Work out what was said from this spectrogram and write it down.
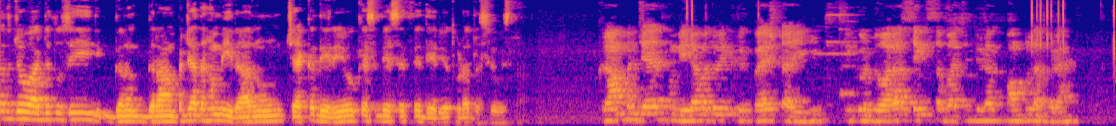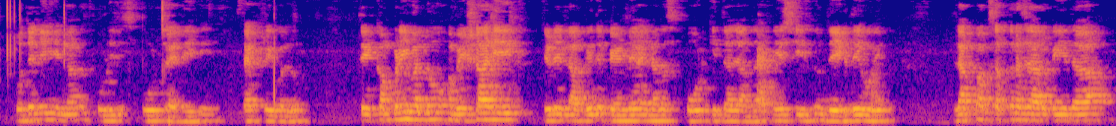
ਸਰ, ਜੋ ਅੱਜ ਤੁਸੀਂ ਗ੍ਰ- ਗ੍ਰਾਮ ਪੰਚਾਇਤ ਹਮੀਰਾ ਨੂੰ ਚੈੱਕ ਦੇ ਰਹੇ ਹੋ, ਕਿਸ ਬੇਸਿਸ ਤੇ ਦੇ ਰਹੇ ਹੋ? ਥੋੜਾ ਦੱਸਿਓ ਇਸ ਦਾ ਗ੍ਰਾਮ ਪੰਚਾਇਤ ਹਮੀਰਾ ਵੱਲੋਂ ਇੱਕ ਰਿਕੁਐਸਟ ਆਈ ਸੀ ਕਿ ਗੁਰਦੁਆਰਾ ਸਿੰਘ ਸਭਾ 'ਚ ਜਿਹੜਾ ਪੰਪ ਲੱਗਣਾ ਹੈ, ਉਹਦੇ ਲਈ ਇਹਨਾਂ ਨੂੰ ਥੋੜੀ ਜਿਹੀ ਸਪੋਰਟ ਚਾਹੀਦੀ ਸੀ ਫੈਕਟਰੀ ਵੱਲੋਂ। ਤੇ ਕੰਪਨੀ ਵੱਲੋਂ ਹਮੇਸ਼ਾ ਹੀ ਜਿਹੜੇ ਲਾਗੇ ਦੇ ਪਿੰਡ ਆ, ਇਹਨਾਂ ਦਾ ਸਪੋਰਟ ਕੀਤਾ ਜਾਂਦਾ ਹੈ। ਇਸ ਚੀਜ਼ ਨੂੰ ਦੇਖਦੇ ਹੋਏ ਲਗਭਗ 70000 ਰੁਪਏ ਦਾ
